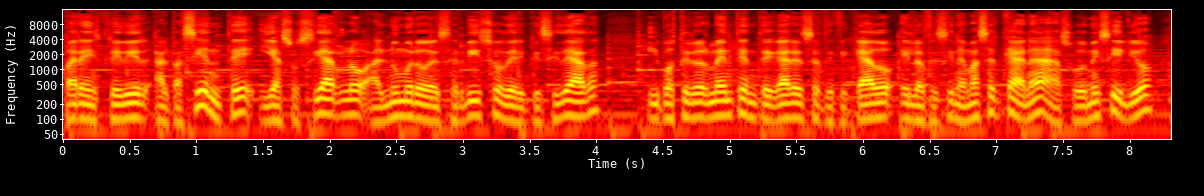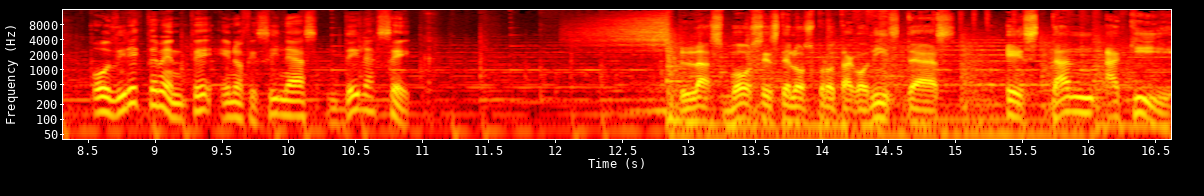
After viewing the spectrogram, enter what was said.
para inscribir al paciente y asociarlo al número de servicio de electricidad y posteriormente entregar el certificado en la oficina más cercana a su domicilio o directamente en oficinas de la SEC. Las voces de los protagonistas están aquí.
